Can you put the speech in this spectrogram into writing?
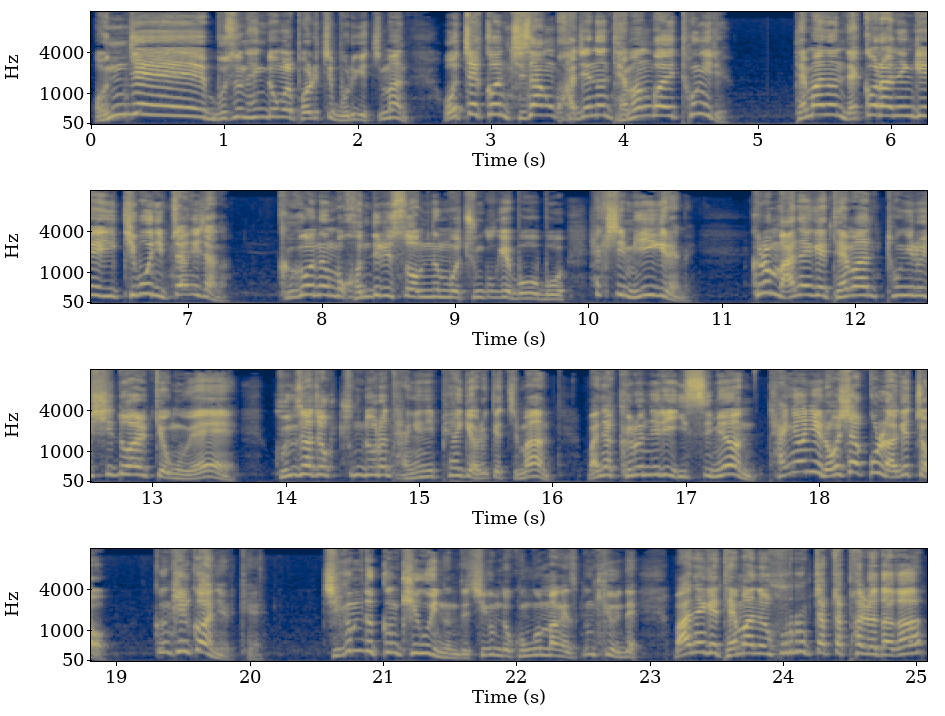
언제 무슨 행동을 벌일지 모르겠지만 어쨌건 지상 과제는 대만과의 통일이에요. 대만은 내 거라는 게 이 기본 입장이잖아. 그거는 뭐 건드릴 수 없는 뭐 중국의 뭐, 뭐 핵심 이익이라며. 그럼 만약에 대만 통일을 시도할 경우에 군사적 충돌은 당연히 피하기 어렵겠지만 만약 그런 일이 있으면 당연히 러시아 꼴 나겠죠. 끊길 거 아니에요, 이렇게. 지금도 끊기고 있는데 지금도 공급망에서 끊기고 있는데 만약에 대만을 후루룩 짭짭하려다가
